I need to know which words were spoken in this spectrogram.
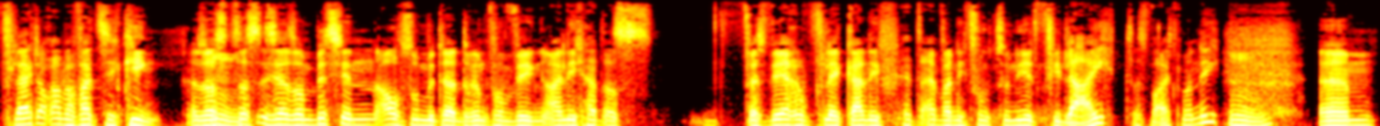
Vielleicht auch einfach, weil es nicht ging. Also das, Mhm. das ist ja so ein bisschen auch so mit da drin, von wegen, eigentlich hat das, das wäre vielleicht gar nicht, hätte einfach nicht funktioniert, vielleicht, das weiß man nicht. Mhm. Ähm,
